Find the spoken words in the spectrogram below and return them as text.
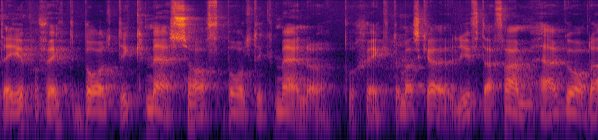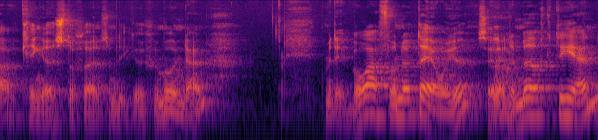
Det är ju projekt Baltic Mass Half Baltic Manor projekt. Och man ska lyfta fram herrgårdar kring Östersjön som ligger i skymundan. Men det är bara för något år ju. Sen är det mörkt igen.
